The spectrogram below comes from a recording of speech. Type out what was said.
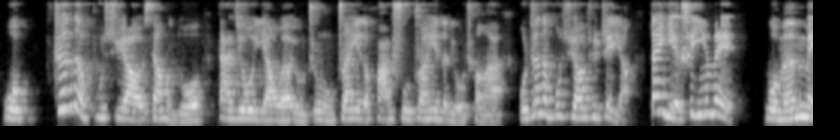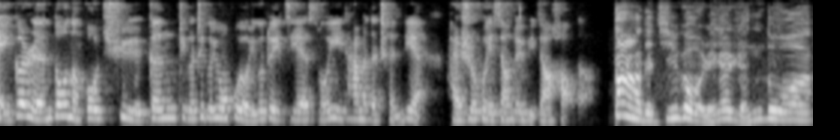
我真的不需要像很多大纠一样，我要有这种专业的话术、专业的流程啊，我真的不需要去这样。但也是因为我们每个人都能够去跟这个这个用户有一个对接，所以他们的沉淀还是会相对比较好的。大的机构人家人多，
